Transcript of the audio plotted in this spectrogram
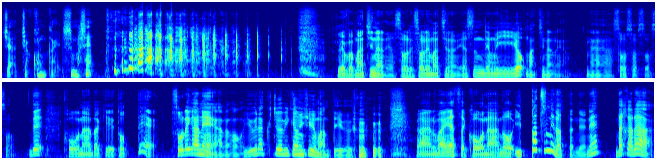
じゃあじゃあ今回すいません。やっぱ街なのよ。それそれ街なの休んでもいいよ。街なのよ。なあそうそうそうそう。でコーナーだけ取ってそれがねあの有楽町ビカムヒューマンっていう あの前やってたコーナーの一発目だったんだよね。だから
